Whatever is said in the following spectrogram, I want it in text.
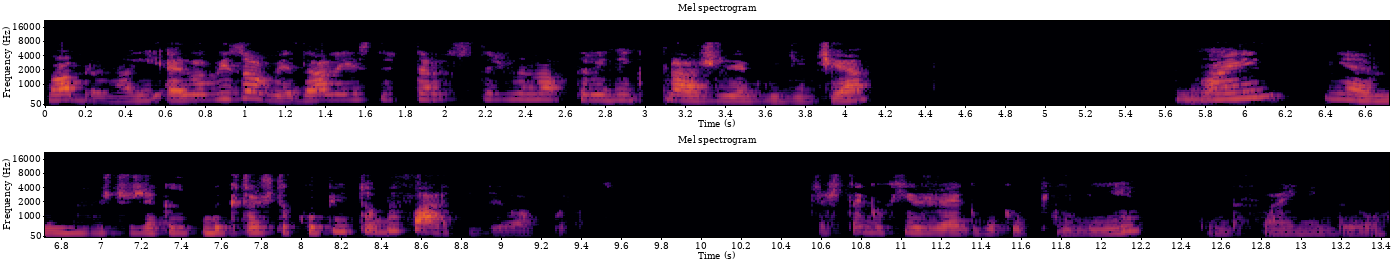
Dobra, no i elo widzowie, dalej jesteś, teraz jesteśmy na trading plaży, jak widzicie. No i nie wiem, jeszcze, jakby ktoś to kupił, to by warty był akurat. Chociaż tego Hughes'a jakby kupili, to by fajnie było.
